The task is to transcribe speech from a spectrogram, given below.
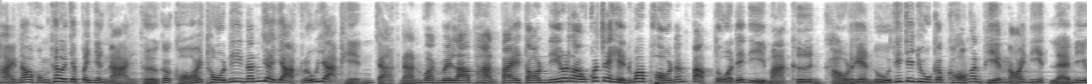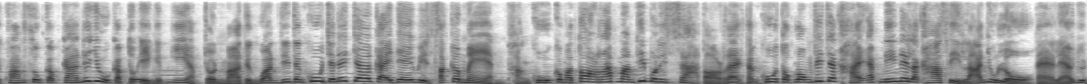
ภายนอกของเธอจะเป็นยังไง เธอก็ขอให้โทนี่นั้นอย่าอยากรู้อยากเห็น จากนั้นวันเวลาผ่านไปตอนนี้เราก็จะเห็นว่าพอลนั้นปรับตัวได้ดีมากขึ้น เขาเรียนรู้ที่จะอยู่กับของอันเพียงน้อยนิด และมีความสุขกับการได้อยู่กับตัวเองเงียบๆจนมาถึงวันที่ทั้งคู่จะได้เจอกับไอเดวิดซักเกอร์แมนทั้งคู่ก็มาต้อนรับมันที่บริษัทตอนแรกทั้งคู่ตกลงที่จะขายแอปนี้ในราคา 4 ล้านยูโรแต่แล้วอยู่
